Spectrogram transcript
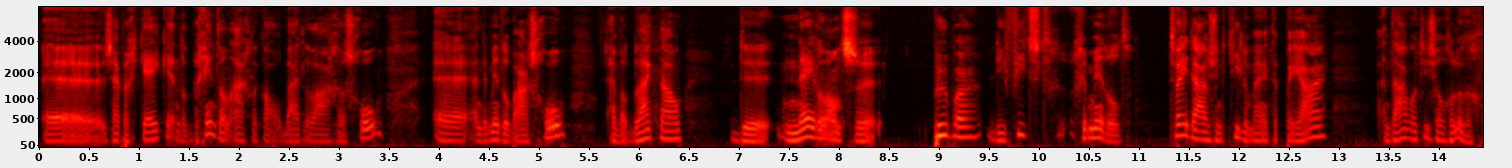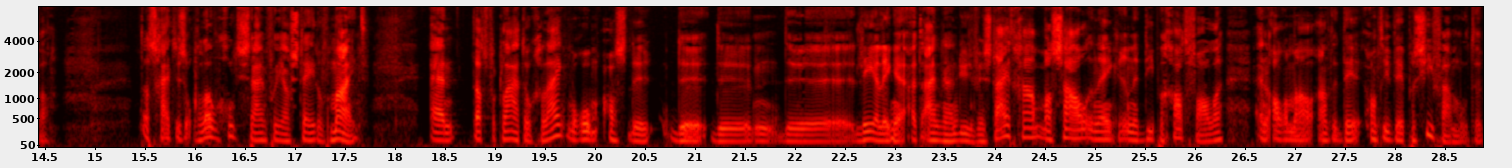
ze hebben gekeken, en dat begint dan eigenlijk al bij de lagere school en de middelbare school. En wat blijkt nou? De Nederlandse puber die fietst gemiddeld 2000 kilometer per jaar en daar wordt hij zo gelukkig van. Dat schijnt dus ongelooflijk goed te zijn voor jouw state of mind. En dat verklaart ook gelijk waarom als de, de, de, de leerlingen uiteindelijk naar de universiteit gaan, massaal in één keer in het diepe gat vallen en allemaal aan de antidepressiva moeten.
